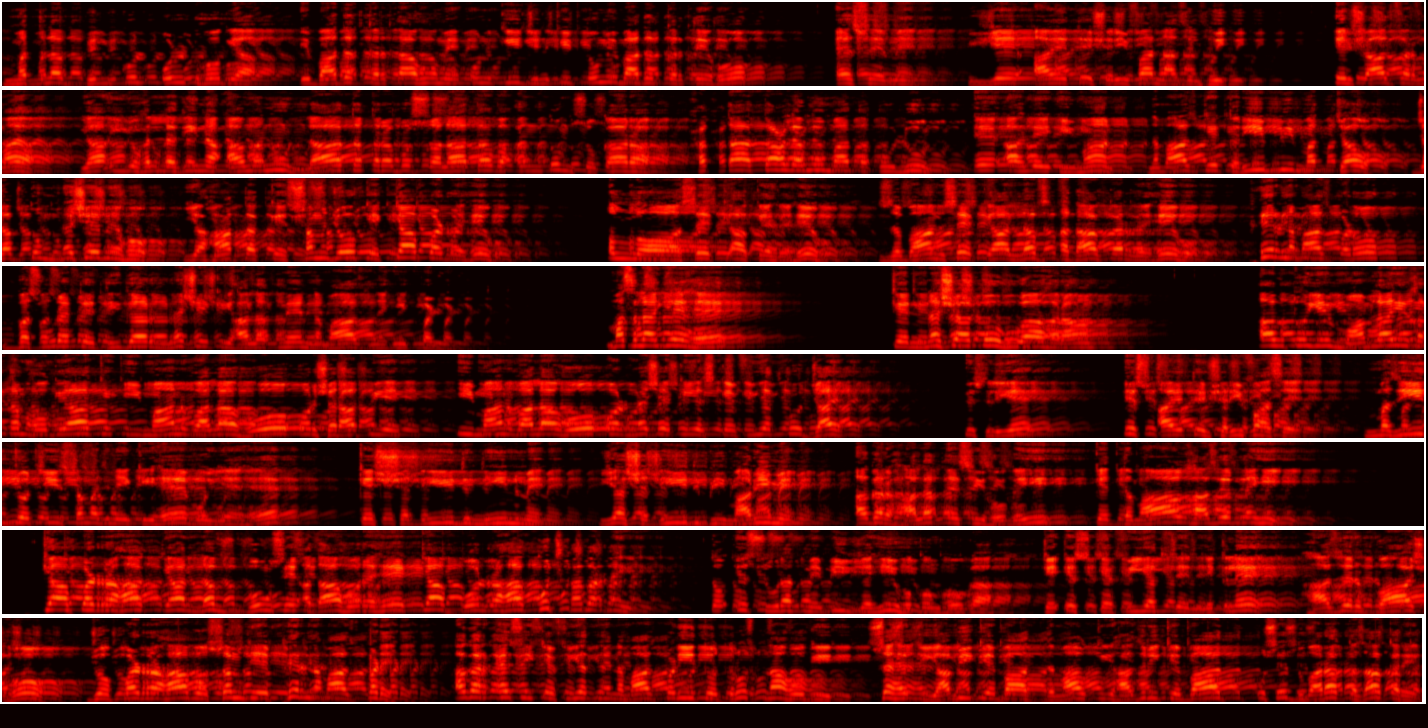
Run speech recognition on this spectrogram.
مطلب بالکل الٹ ہو گیا۔ عبادت کرتا ہوں میں ان کی جن کی تم عبادت کرتے ہو۔ ایسے میں یہ آیت شریفہ نازل ہوئی۔ ارشاد فرمایا یا ایوہ الذین آمنوا لا تقربوا الصلاة وانتم سکارا حتی تعلموا ما تقولون۔ اے اہل ایمان، نماز کے قریب بھی مت جاؤ۔ جب تم نشے میں ہو، یہاں تک کہ سمجھو کہ کیا پڑھ رہے ہو۔ اللہ سے کیا کہہ رہے ہو؟ زبان سے کیا لفظ ادا کر رہے ہو؟ پھر نماز پڑھو۔ بصورت دیگر نشے کی حالت میں نماز نہیں پڑھ مسئلہ یہ ہے کہ نشہ تو ہوا حرام۔ اب تو یہ معاملہ ہی ختم ہو گیا کہ ایمان والا ہو اور شراب پیے ایمان والا ہو اور نشے کی اس کیفیت کو جائے۔ اس لیے اس آیت شریفہ سے مزید جو چیز سمجھنے کی ہے وہ یہ ہے کہ شدید نیند میں یا شدید بیماری میں اگر حالت ایسی ہو گئی کہ دماغ حاضر نہیں کیا پڑھ رہا کیا لفظ وہ سے ادا ہو رہے کیا بول رہا کچھ خبر نہیں۔ تو اس صورت میں بھی یہی حکم ہوگا کہ اس کیفیت سے نکلے، حاضر باش ہو، جو پڑھ رہا وہ سمجھے، پھر نماز پڑھے۔ اگر ایسی کیفیت میں نماز پڑھی تو درست نہ ہوگی۔ صحت یابی کے بعد، دماغ کی حاضری کے بعد اسے دوبارہ قضا کرے۔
